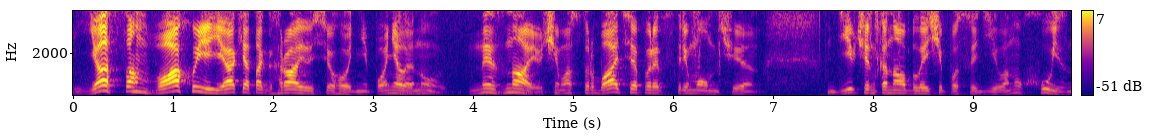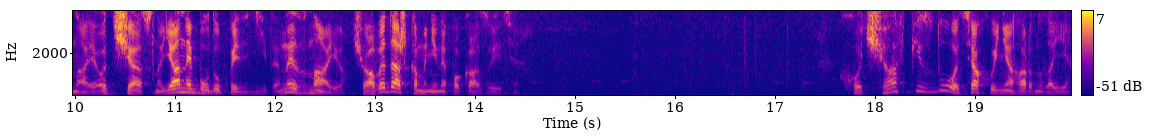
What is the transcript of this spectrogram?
Я сам в ахуї, як я так граю сьогодні, поняли? Ну, не знаю, чи мастурбація перед стрімом, чи дівчинка на обличчі посиділа. Ну, хуй знає, от чесно, я не буду пиздіти, не знаю. Чо, а ведешка мені не показується? Хоча в пізду оця хуйня гарно дає.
